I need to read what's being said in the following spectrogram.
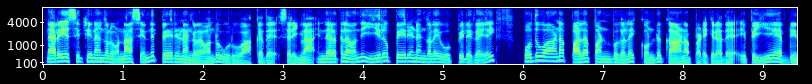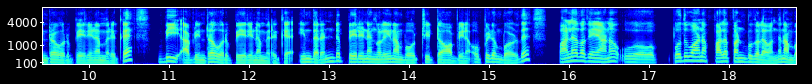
நிறைய சிற்றினங்கள் ஒன்றா சேர்ந்து பேரினங்களை வந்து உருவாக்குது. சரிங்களா? இந்த இடத்துல வந்து இரு பேரினங்களை ஒப்பிடுகையில் பொதுவான பல பண்புகளை கொண்டு காணப்படுகிறது. இப்போ ஏ அப்படின்ற ஒரு பேரினம் இருக்குது பி அப்படின்ற ஒரு பேரினம் இருக்குது இந்த ரெண்டு பேரினங்களையும் நம்ம ஒற்றிட்டோம் அப்படின்னா ஒப்பிடும்பொழுது பல வகையான பொதுவான பல பண்புகளை வந்து நம்ம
